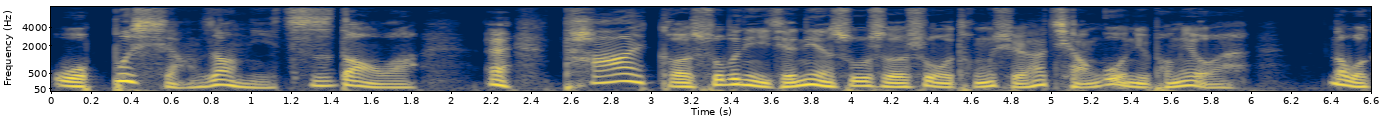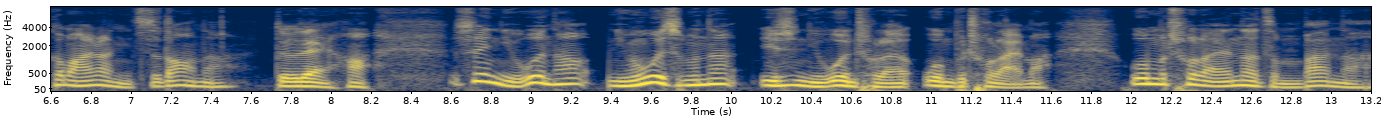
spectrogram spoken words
我不想让你知道啊。哎，他可说不定以前念书的时候是我同学，他抢过女朋友啊，那我干嘛让你知道呢？对不对哈？所以你问他，你们为什么呢？于是你问出来，问不出来嘛？问不出来，那怎么办呢？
